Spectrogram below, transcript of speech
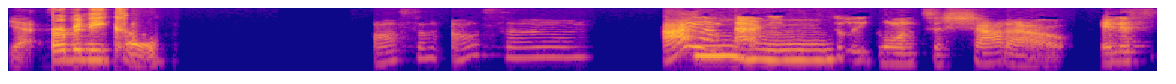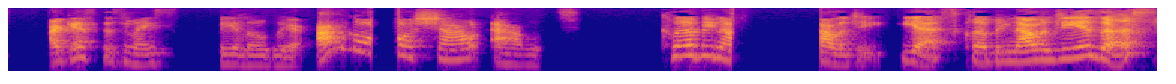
Yes. Urbanico. Awesome. Awesome. I am Mhm. actually going to shout out, and it's I guess this may be a little weird. I'm going to shout out Club Enology. Yes, Club Enology is us.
